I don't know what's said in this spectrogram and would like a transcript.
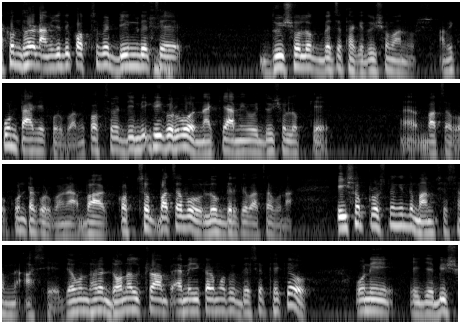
এখন ধরেন আমি যদি কচ্ছপের ডিম বেচে দুইশো লোক বেঁচে থাকে দুইশো মানুষ আমি কোনটা আগে করব? আমি কচ্ছপের ডিম বিক্রি করব নাকি আমি ওই দুইশো লোককে বাঁচাবো? কোনটা করব? না বা কচ্ছপ বাঁচাবো লোকদেরকে বাঁচাবো না? এইসব প্রশ্ন কিন্তু মানুষের সামনে আসে। যেমন ধরেন ডোনাল্ড ট্রাম্প আমেরিকার মতো দেশে থেকেও উনি এই যে বিশ্ব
